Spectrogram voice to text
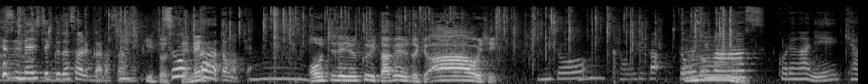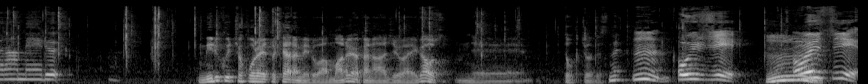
説明してくださるからさ。知識としそうてねかと思って。お家でゆっくり食べるときは、ああ、美味しい。本当？香りが。いただきます。これ何？キャラメル。ミルクチョコレートキャラメルはまろやかな味わいがお、えー特徴ですね。うん、美味しい。うん美味しい。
